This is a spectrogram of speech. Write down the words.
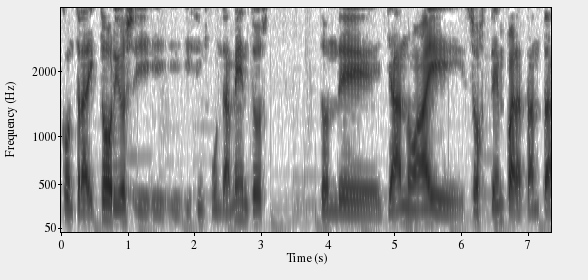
contradictorios y sin fundamentos, donde ya no hay sostén para tanta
